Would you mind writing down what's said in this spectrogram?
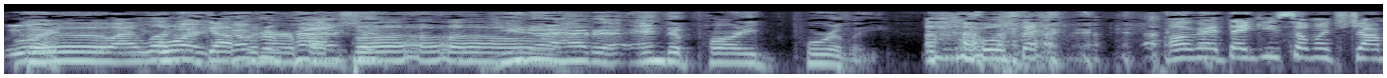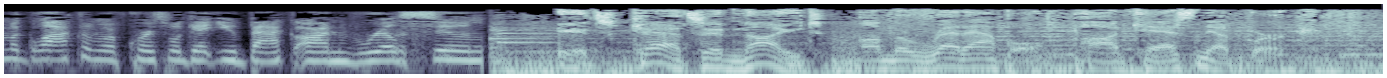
We will- Boo! I love Boy, you, Governor, but Paterson, boo. do you know how to end a party poorly? well, th- okay, thank you so much, John McLaughlin. Of course, we'll get you back on real soon. It's Cats at Night on the Red Apple Podcast Network.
